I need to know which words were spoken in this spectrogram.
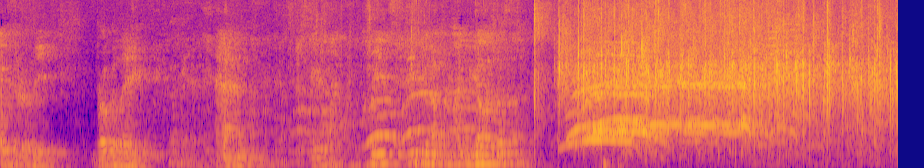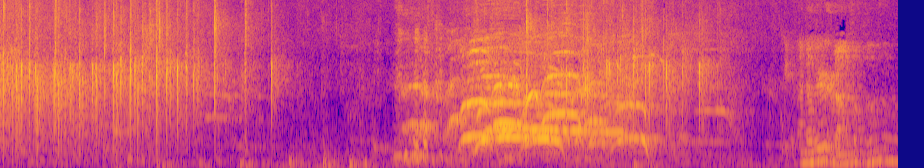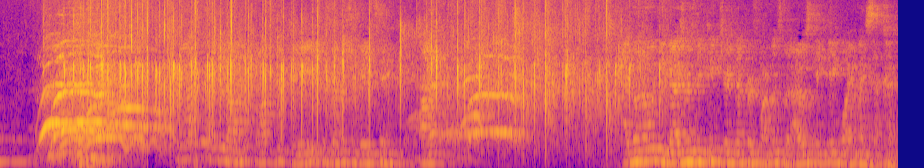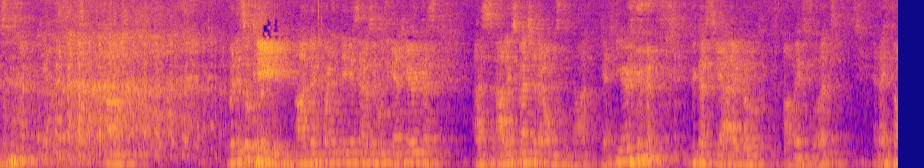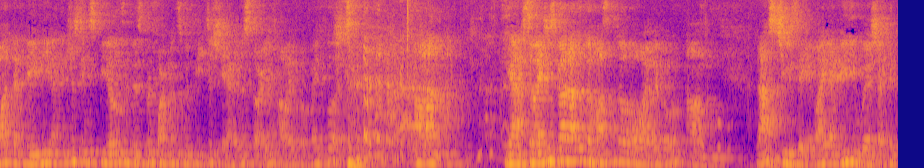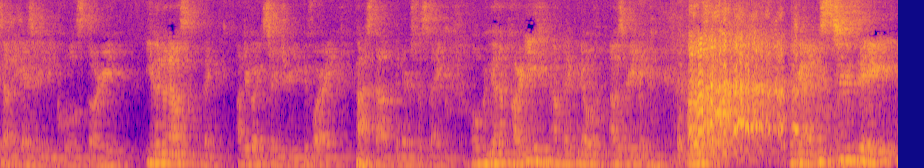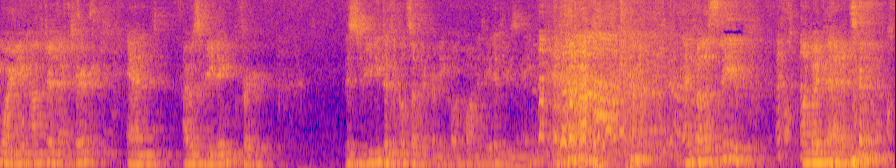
quite literally broke a leg. And please, please give it up for Mike Miguel and Joseph. Another round of applause. Perhaps another round of applause for Jay, because that was amazing. Um, I don't know what you guys were thinking during that performance, but I was thinking, why am I second? um, but it's okay. Uh, the important thing is I was able to get here because, as Alex mentioned, I almost did not get here because, yeah, I broke uh, my foot. And I thought that maybe an interesting spiel to this performance would be to share the story of how I broke my foot. um, yeah, so I just got out of the hospital a while ago. Um, last Tuesday, I, I really wish I could tell you guys a really cool story. Even when I was like undergoing surgery, before I passed out, the nurse was like, "Oh, you at a party?" I'm like, "No, I was reading." Um, it was Tuesday morning after lecture, and I was reading for this really difficult subject for me called quantitative reasoning. I fell asleep on my bed.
